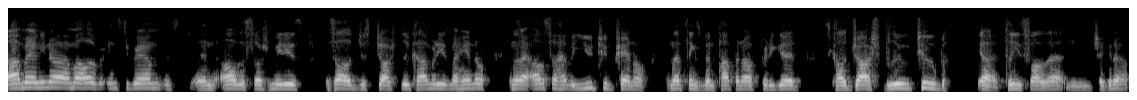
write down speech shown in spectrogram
Uh, man, you know, I'm all over Instagram it's, and all the social medias. It's all just Josh Blue Comedy is my handle. And then I also have a YouTube channel, and that thing's been popping off pretty good. It's called Josh Blue Tube. Yeah, please follow that and check it out.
